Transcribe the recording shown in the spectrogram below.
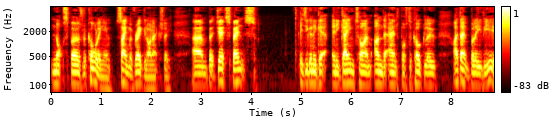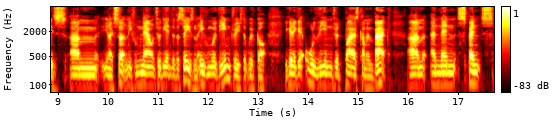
not Spurs recalling him. Same with Reguilon, actually. Um, but Jed Spence, is he going to get any game time under Ange Postecoglou? I don't believe he is. Um, you know, certainly from now until the end of the season, even with the injuries that we've got, you're going to get all of the injured players coming back. Um, and then Spence,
